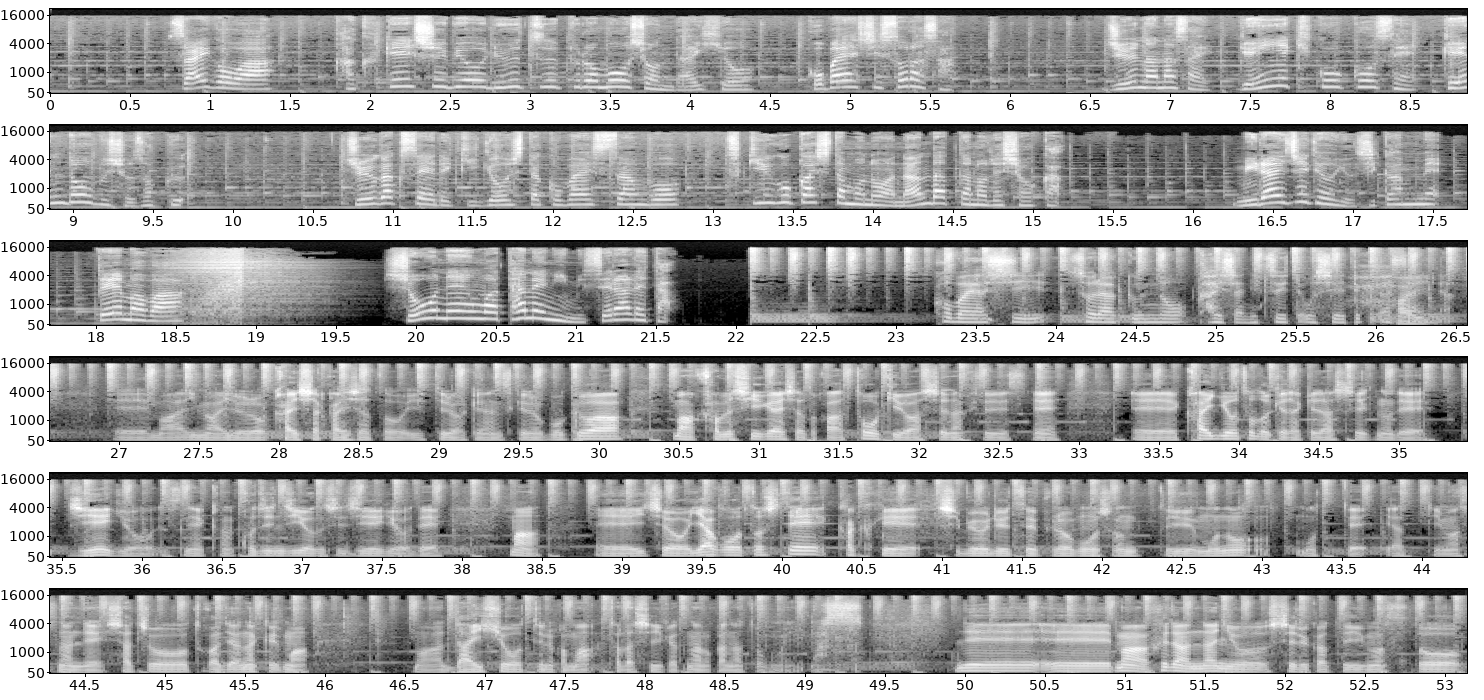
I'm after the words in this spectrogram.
最後は核系種苗流通プロモーション代表小林空さん。17歳現役高校生剣道部所属。中学生で起業した小林さんを突き動かしたものは何だったのでしょうか。未来授業4時間目。テーマは少年は種に見せられた。小林空くんの会社について教えてくださいな、はいえー、まあ今いろいろ会社会社と言ってるわけなんですけど僕はまあ株式会社とか登記はしてなくてですねえー、開業届だけ出しているので自営業ですね。個人事業主自営業で、まあえ、一応屋号として各系種苗流通プロモーションというものを持ってやっています。なんで社長とかではなく、まあまあ、代表っていうのがまあ正しい言い方なのかなと思います。で、え、まあ普段何をしてるかと言いますと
